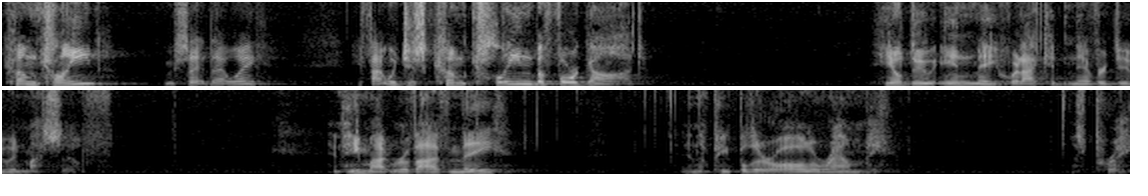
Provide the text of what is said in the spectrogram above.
come clean, we say it that way. If I would just come clean before God, He'll do in me what I could never do in myself. And He might revive me and the people that are all around me. Let's pray.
